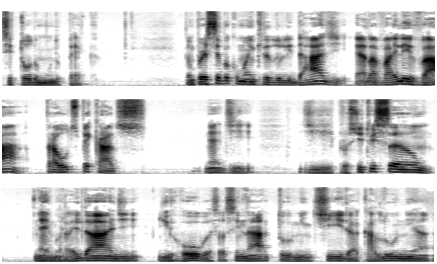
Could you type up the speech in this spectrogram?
se todo mundo peca? Então perceba como a incredulidade ela vai levar para outros pecados, né? de, de prostituição, né? imoralidade, de roubo, assassinato, mentira, calúnia,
